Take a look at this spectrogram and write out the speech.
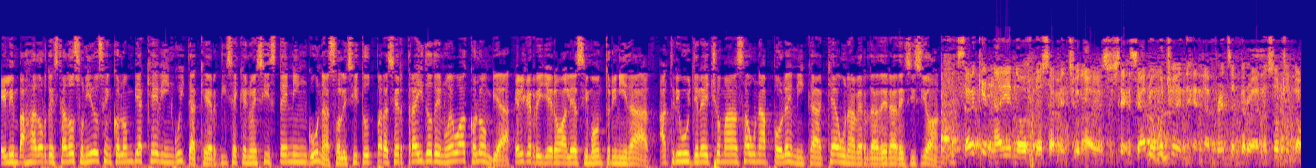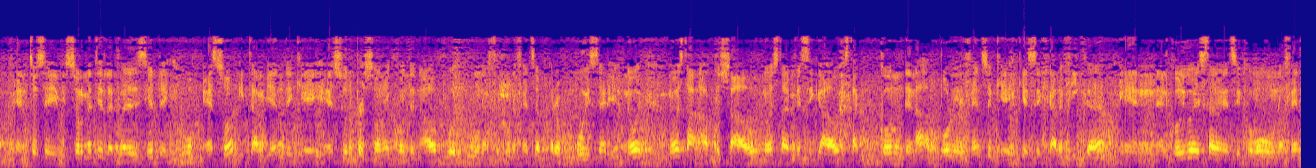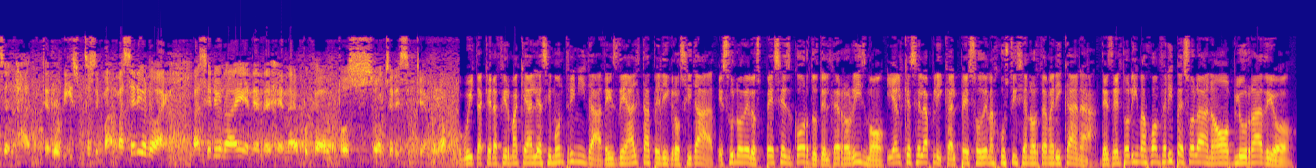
El embajador de Estados Unidos en Colombia, Kevin Whitaker, dice que no existe ninguna solicitud para ser traído de nuevo a Colombia. El guerrillero alias Simón Trinidad atribuye el hecho más a una polémica que a una verdadera decisión. Sabe que nadie nos ha mencionado eso. Se, habla mucho en, la prensa, pero a nosotros no. Entonces, solamente le puede decir de eso y también de que es una persona condenada por una, una pero muy seria. No, no está acusado, no está investigado, está condenado por una ofensa que, que se califica en el código estadounidense como una ofensa a terrorismo. Entonces, más, serio no hay. Más serio no hay en, la época post-11 de septiembre, ¿no? Whitaker afirma que alias Simón Trinidad es de alta peligrosidad. Es uno de los peces gordos del terrorismo y al que se le aplica el peso de la justicia norteamericana. Desde el Tolima, Juan Felipe Solano, Blue Radio.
